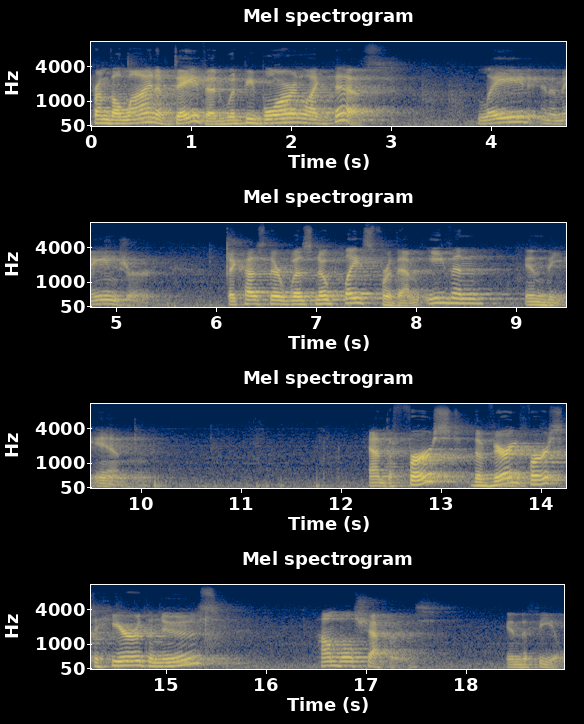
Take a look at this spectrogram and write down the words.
from the line of David would be born like this, laid in a manger, because there was no place for them, even in the inn? And the first, the very first to hear the news, humble shepherds in the fields.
